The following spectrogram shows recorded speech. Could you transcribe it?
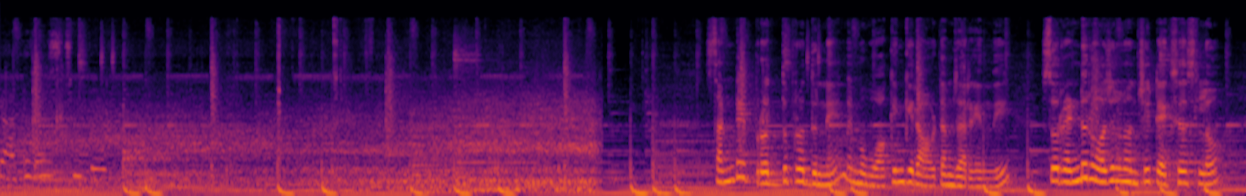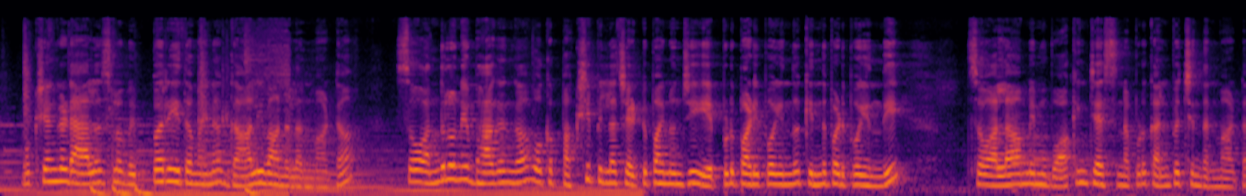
yeah, because it was too big. Sunday ప్రొద్దు ప్రొద్దున్నే మేము వాకింగ్కి రావటం జరిగింది. సో రెండు రోజుల నుంచి టెక్సస్లో ముఖ్యంగా డాలస్లో విపరీతమైన గాలివానలు అనమాట సో అందులోనే భాగంగా ఒక పక్షి పిల్ల చెట్టుపై నుంచి ఎప్పుడు పడిపోయిందో కింద పడిపోయింది. సో అలా మేము వాకింగ్ చేస్తున్నప్పుడు కనిపించిందనమాట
